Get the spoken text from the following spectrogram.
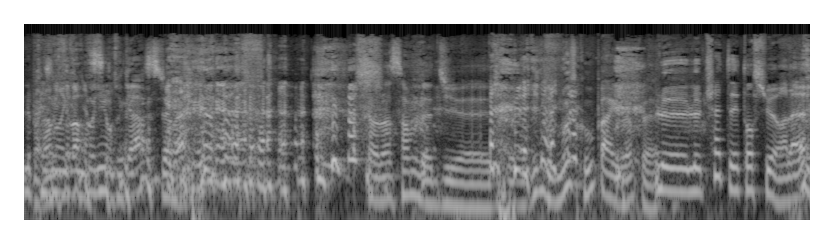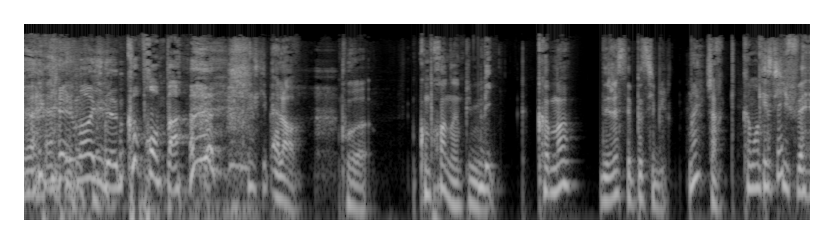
le Ravi président de t'avoir connu, ukrainien. en tout cas. Sur l'ensemble du euh, de la ville de Moscou, par exemple. Le, le chat est en sueur, là. Actuellement, il ne comprend pas. Alors, pour euh, comprendre un peu mieux, Mais- comment déjà c'est possible Ouais. Genre, Comment qu'est-ce qui fait?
